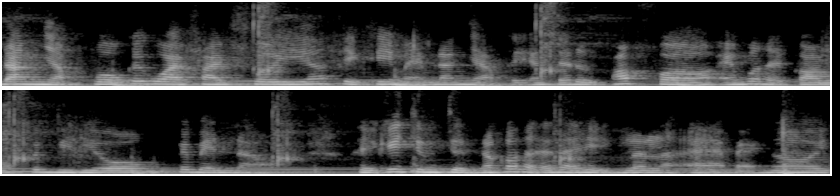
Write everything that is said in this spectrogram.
đăng nhập vô cái wifi free á, thì khi mà em đăng nhập thì em sẽ được offer em có thể coi một cái video một cái banner. Thì cái chương trình nó có thể thể hiện lên là à bạn ơi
